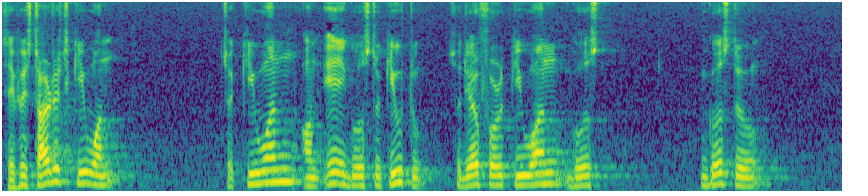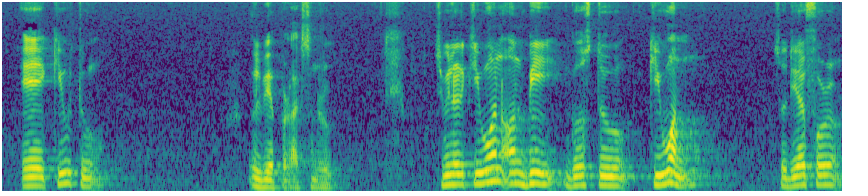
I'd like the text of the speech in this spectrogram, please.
So, if we start with q 1, so q 1 on A goes to q 2. So, therefore, q 1 goes goes to A q 2 will be a production rule. Similarly, q 1 on B goes to q 1. So, therefore,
